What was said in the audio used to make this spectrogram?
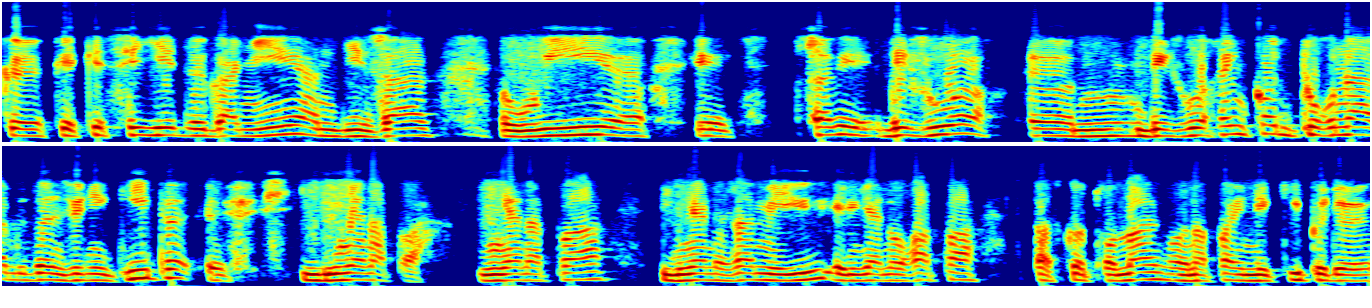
que que- qu'essayer de gagner en disant oui. euh, et, vous savez, des joueurs, euh, des joueurs incontournables dans une équipe, euh, il n'y en a pas. Il n'y en a pas, il n'y en a jamais eu et il n'y en aura pas parce qu'autrement on n'a pas une équipe de,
